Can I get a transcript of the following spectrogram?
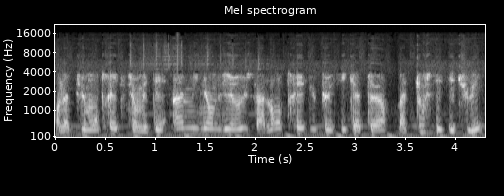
on a pu montrer que si on mettait un million de virus à l'entrée du purificateur, bah, tous étaient tués.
